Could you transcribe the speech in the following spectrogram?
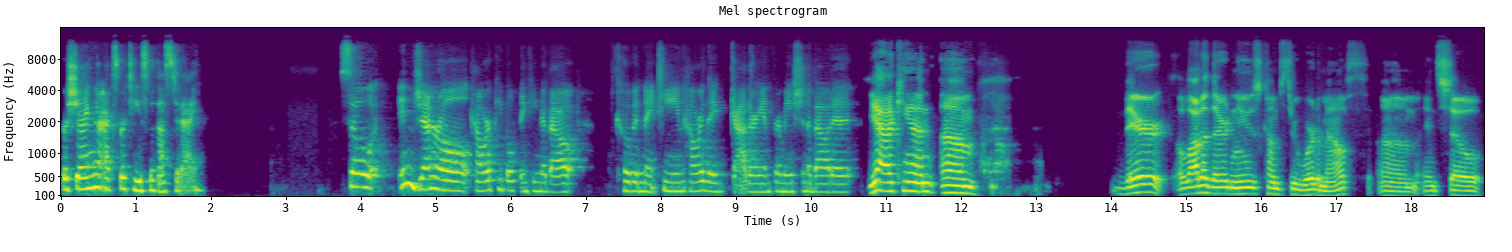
for sharing their expertise with us today. So, in general, how are people thinking about COVID 19? How are they gathering information about it? Yeah, I can. Um, there, a lot of their news comes through word of mouth. Um, and so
